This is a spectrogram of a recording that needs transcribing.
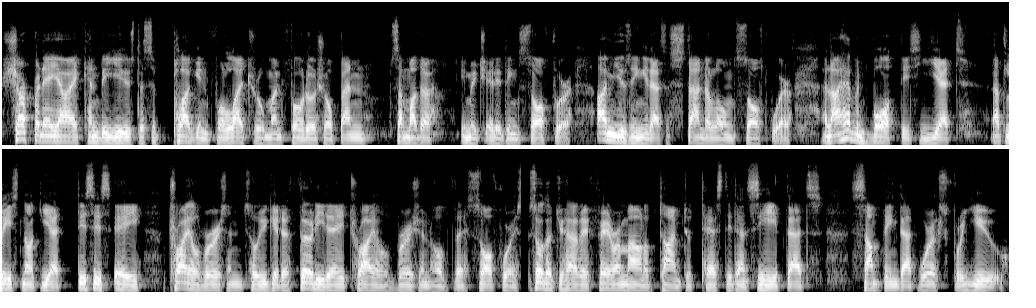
Sharpen AI can be used as a plugin for Lightroom and Photoshop and some other image editing software. I'm using it as a standalone software and I haven't bought this yet, at least not yet. This is a trial version, so you get a 30-day trial version of the software so that you have a fair amount of time to test it and see if that's something that works for you.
